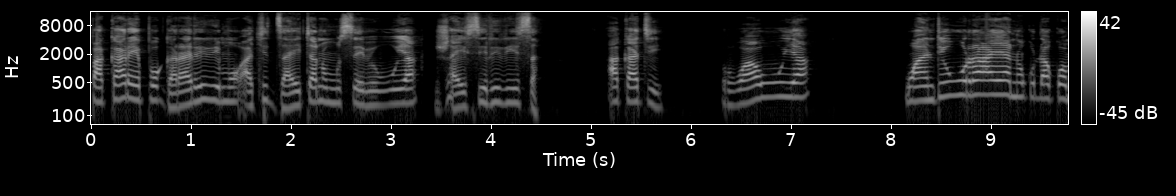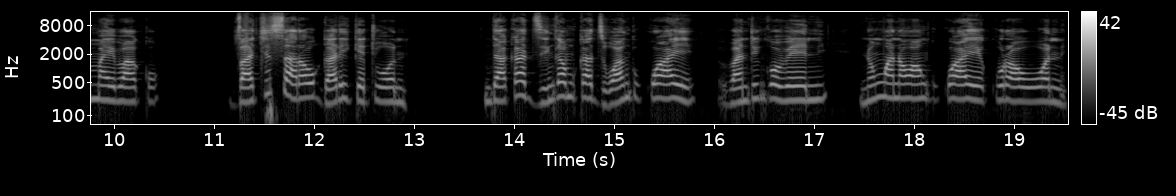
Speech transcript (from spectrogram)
Pakarepo gara ririmo achidzaita nomuseve uya zvaisiririsa. Akati rwauya wandiuraya nokuda kwamai vako. Bvachisara ugarike tione ndakadzinga mukadzi wangu kwaye vandingoveni nomwana wangu kwaye kurauone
